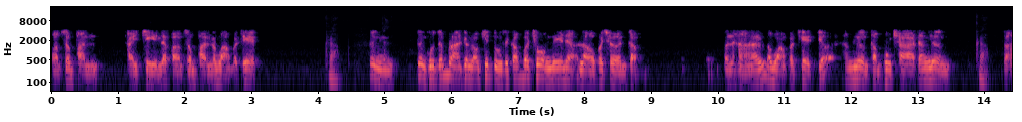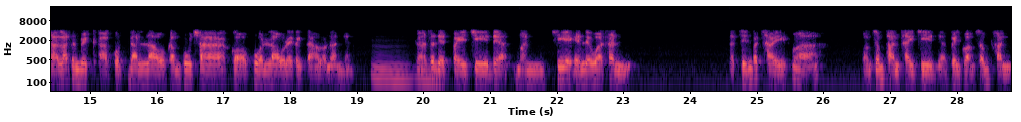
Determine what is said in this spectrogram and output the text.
ความสัมพันธ์ไทยจีนและความสัมพันธ์ระหว่างประเทศ ครับ ซึ่งซึ่งคุณสำราญก็ลองคิดดูสิครับว่าช่วงนี้เนี่ย เราเผชิญกับปัญหาระหว่างประเทศเยอะทั้งเรื่องกัมพูชาทั้งเรื่องครับ สหรัฐอเมริกากดดันเรากัมพูชาก่อกวนเราอะไรต่าง ๆ เหล่านั้นเนี่ยอืมการเสด็จไปจีนเนี่ย มันชี้ให้เห็นเลยว่าท่านตัดสินพระไทยว่าความสัมพันธ์ไทยจีนเนี่ยเป็นความสัมพันธ์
